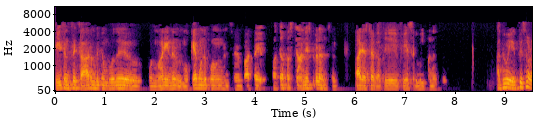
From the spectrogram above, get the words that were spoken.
சீசன் சிக்ஸ் ஆரம்பிக்கும் போது ஒரு மாதிரி என்ன மொக்கையா கொண்டு போவாங்கன்னு நினைச்சேன். பார்த்தா பார்த்தா ஃபர்ஸ்ட் அன்எக்ஸ்பெக்டடா இருந்துச்சு. ஆர்யாஸ்டாக் அப்படியே ஃபேஸ் ரிவீல் பண்ணுது. அதுவும் எபிசோட்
